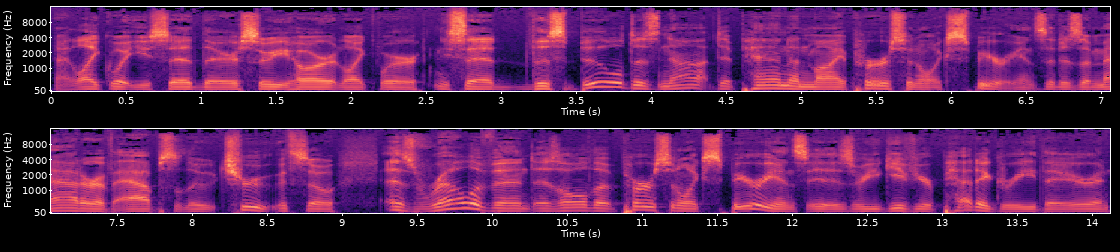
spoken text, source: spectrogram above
I like what you said there, sweetheart. Like where you said, this bill does not depend on my personal experience. It is a matter of absolute truth. So, as relevant as all the personal experience is, or you give your pedigree there, and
